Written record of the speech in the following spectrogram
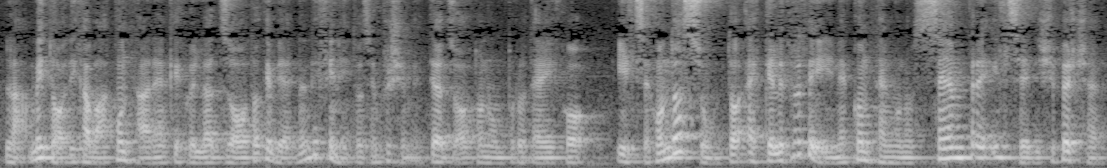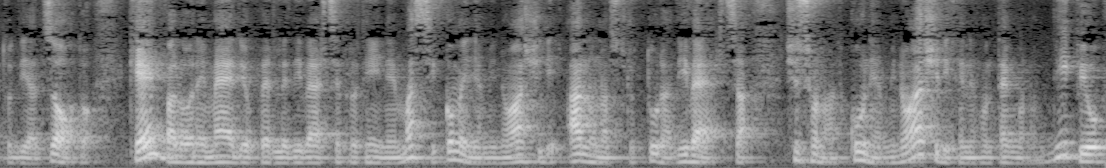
La metodica va a contare anche quell'azoto che viene definito semplicemente azoto non proteico. Il secondo assunto è che le proteine contengono sempre il 16% di azoto, che è il valore medio per le diverse proteine, ma siccome gli amminoacidi hanno una struttura diversa, ci sono alcuni amminoacidi che ne contengono di più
